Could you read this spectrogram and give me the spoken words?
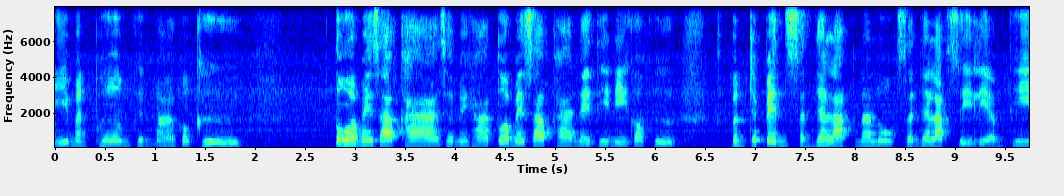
นี้มันเพิ่มขึ้นมาก็คือ ตัวไม่ทราบค่าใช่ไหมคะ ตัวไม่ทราบค่าในที่นี้ก็คือ มันจะเป็นสัญลักษณ์นะลูกสัญลักษณ์สี่เหลี่ยมที่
